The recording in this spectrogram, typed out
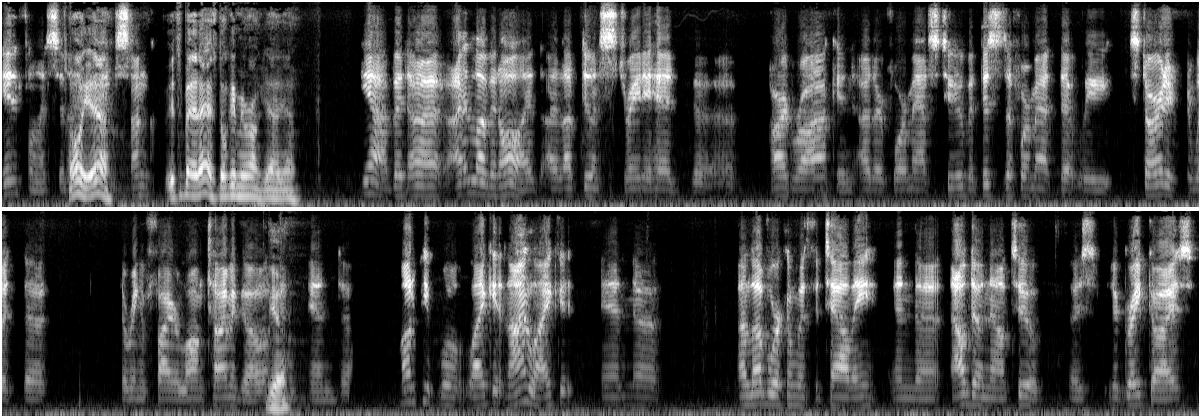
influenced. And Oh, I- yeah. Sung, It's badass. Don't get me wrong. Yeah, yeah. yeah, but uh, I love it all. I, I love doing straight ahead uh, hard rock and other formats too. But this is a format that we started with the the Ring of Fire a long time ago. Yeah. and uh, a lot of people like it, and I like it, and uh, I love working with Vitali and uh, Aldo now too. They're, they're great guys,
